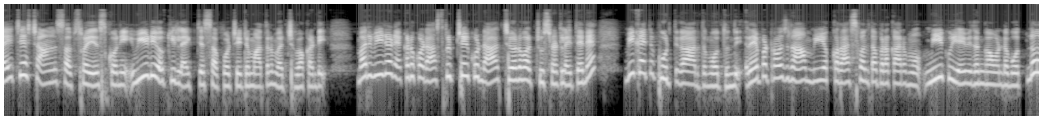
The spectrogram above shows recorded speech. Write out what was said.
దయచేసి ఛానల్ సబ్స్క్రైబ్ చేసుకొని వీడియోకి లైక్ చేసి సపోర్ట్ చేయడం మాత్రం మర్చిపోకండి. మరి వీడియోని ఎక్కడ కూడా స్క్రిప్ట్ చేయకుండా చివరి వరకు చూసినట్లయితేనే మీకైతే పూర్తిగా అర్థమవుతుంది. రేపటి రోజున మీ యొక్క రాశి ఫలిత ప్రకారము మీకు ఏ విధంగా ఉండబోతుందో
